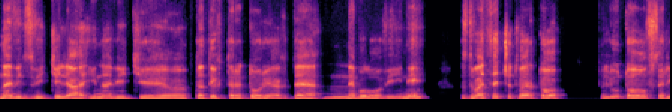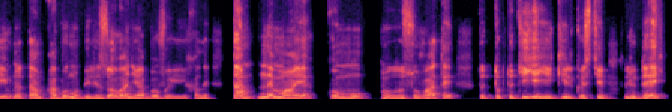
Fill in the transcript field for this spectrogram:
Навіть звідтіля, і навіть е, на тих територіях, де не було війни, з 24 лютого все рівно там або мобілізовані, або виїхали. Там немає кому голосувати, тобто тієї кількості людей,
